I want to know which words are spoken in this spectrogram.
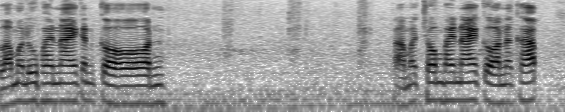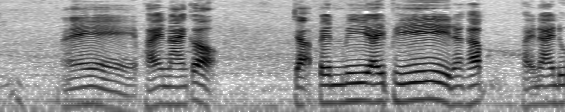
เรามาดูภายในกันก่อนามาชมภายในก่อนนะครับนี่ภายในก็จะเป็น VIP นะครับ ภายในดู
